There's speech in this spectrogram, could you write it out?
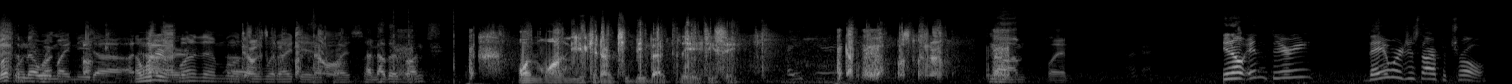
Let them know we might need uh, I wonder if another, one of them will uh, do what I did twice. Another bunch. One one, you can RTB back to the ATC. Are you serious? No, I'm playing. Okay. You know, in theory, they were just our patrol.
